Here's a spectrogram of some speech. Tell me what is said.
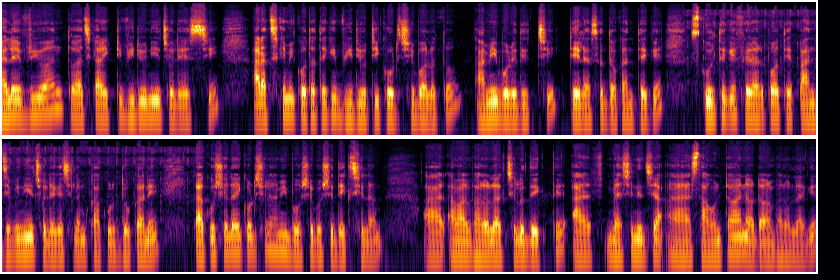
হ্যালো এভরিওয়ান, তো আজকে আরেকটি ভিডিও নিয়ে চলে এসেছি। আর আজকে আমি কোথা থেকে ভিডিওটি করছি বলো তো? আমি বলে দিচ্ছি টেলার্সের দোকান থেকে। স্কুল থেকে ফেরার পথে পাঞ্জাবি নিয়ে চলে গেছিলাম কাকুর দোকানে। কাকু সেলাই করছিল, আমি বসে বসে দেখছিলাম। আর আমার ভালো লাগছিল দেখতে, আর মেশিনের যে সাউন্ডটা হয় না, ওটা আমার ভালো লাগে।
